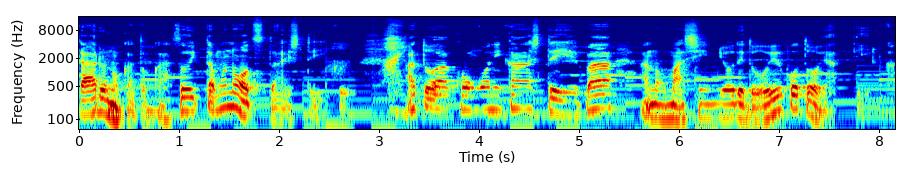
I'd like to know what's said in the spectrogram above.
があるのかとか、そういったものをお伝えしていく。はい。あとは今後に関して言えば、あの、まあ、診療でどういうことをやっているか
